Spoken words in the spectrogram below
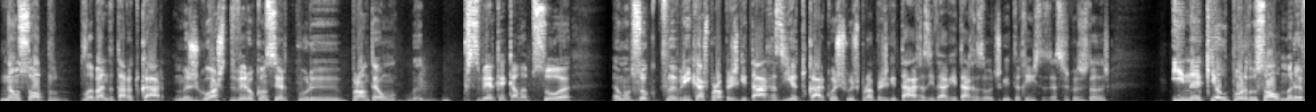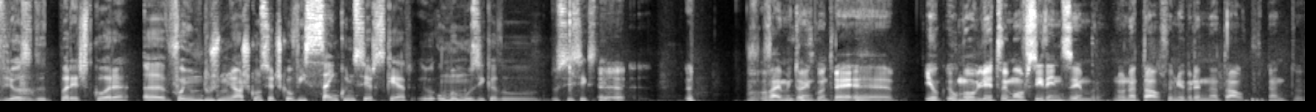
não só pela banda estar a tocar, mas gosto de ver o concerto por pronto, é um, perceber que aquela pessoa é uma pessoa que fabrica as próprias guitarras e a tocar com as suas próprias guitarras e dá guitarras a outros guitarristas, essas coisas todas. E naquele pôr do sol maravilhoso de Paredes de Cora, uh, foi um dos melhores concertos que eu vi sem conhecer sequer uh, uma música do, do C60. Vai muito ao encontro. É, é, eu- o meu bilhete foi-me oferecido em dezembro, no Natal. Foi a minha prenda de Natal. Portanto,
